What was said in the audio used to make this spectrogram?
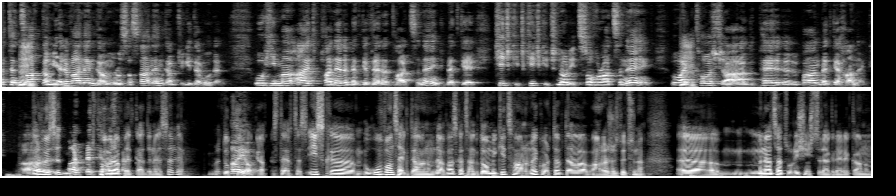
Այդտեղ ցախ կամ Երևան են, կամ Ռուսաստան են, կամ չգիտեմ ուր են։ Ու հիմա այդ բաները պետք է վերաթարցնենք, պետք է քիչ-քիչ, քիչ-քիչ նորից սովորացնենք ու այդ թոշակ, բան պետք է հանենք։ Որ հույսը մարդ պետք է վրա պետք է դնես, էլի դու պետք է ստեղծես։ Իսկ ու ո՞նց եք դա անում։ Լավ, հասկացանք, դոմիկից հանում եք, որտեվ դա անհրաժեշտություն է մնացած ուրիշ ինչ ծրագրեր եք անում։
